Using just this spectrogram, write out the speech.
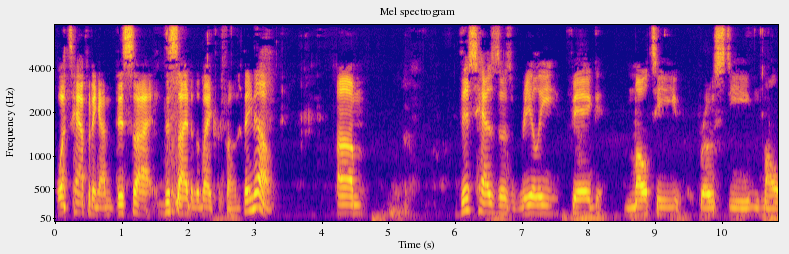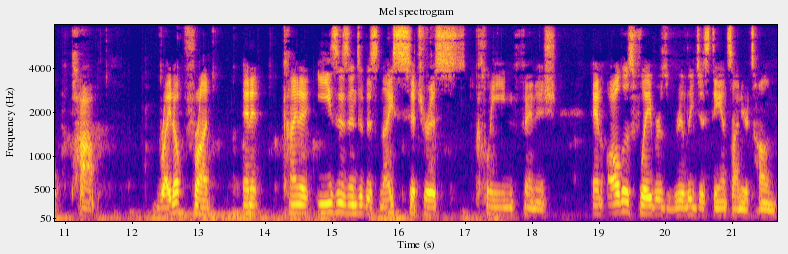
what's happening on this side, this side of the microphone. They know. Um, this has those really big, multi roasty malt pop right up front, and it kind of eases into this nice citrus, clean finish, and all those flavors really just dance on your tongue.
